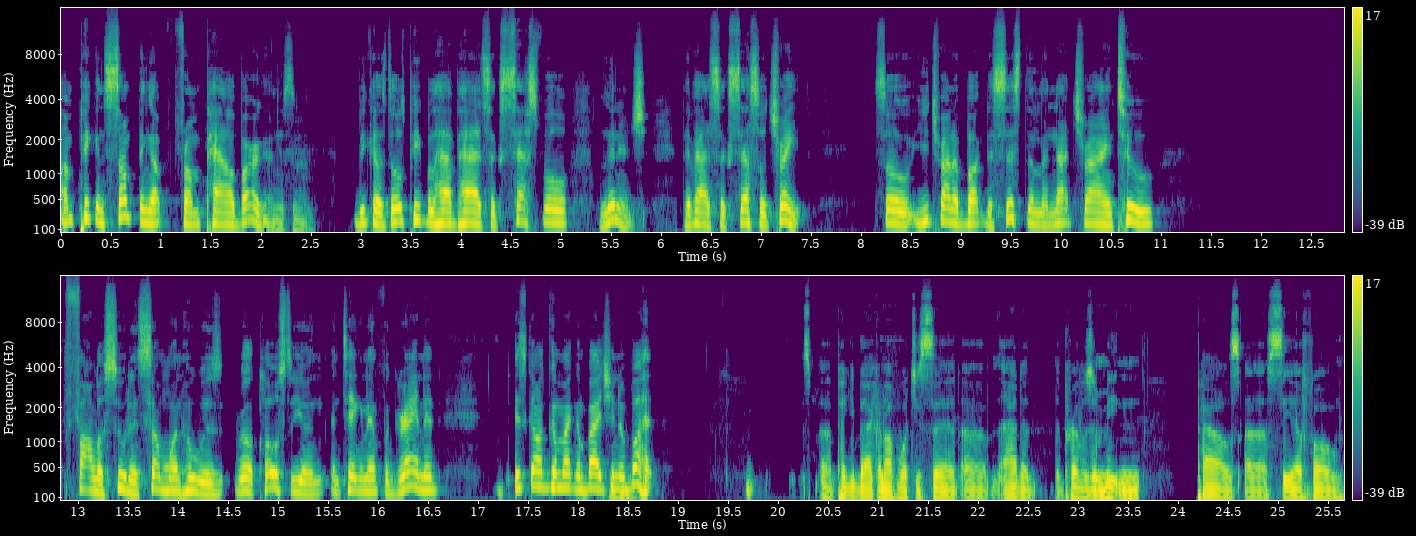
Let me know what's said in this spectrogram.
I'm picking something up from Pal Burger Yes, sir. because those people have had successful lineage. They've had successful trait. So you're trying to buck the system and not trying to follow suit in someone who was real close to you and, and taking them for granted, it's gonna come back and bite you in the butt. uh, piggybacking off what you said, uh, I had a, the privilege of meeting Pal's uh, CFO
